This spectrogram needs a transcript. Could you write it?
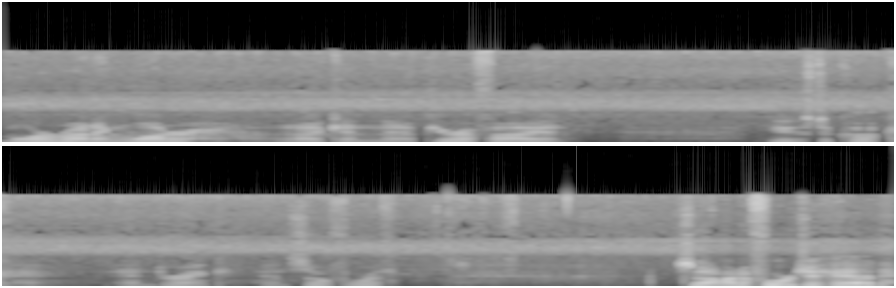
more running water that I can uh, purify and use to cook and drink and so forth. So I'm going to forge ahead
